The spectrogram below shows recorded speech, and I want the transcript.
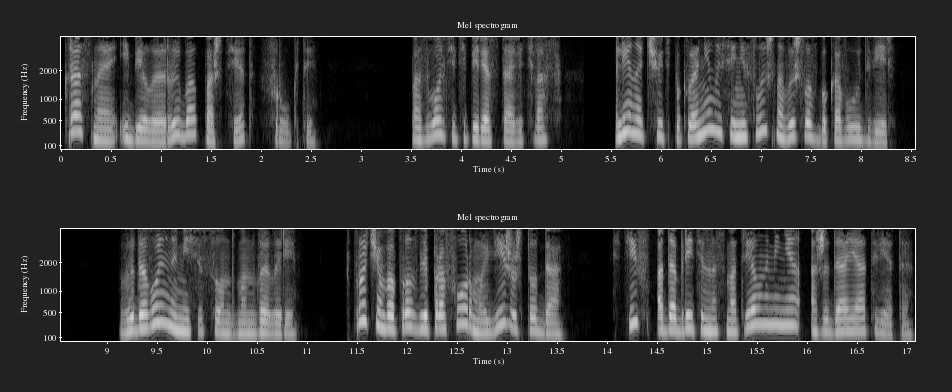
красная и белая рыба, паштет, фрукты. «Позвольте теперь оставить вас». Лина чуть поклонилась и неслышно вышла в боковую дверь. «Вы довольны, миссис Сондман, Веллери?» Впрочем, вопрос для проформы, вижу, что да. Стив одобрительно смотрел на меня, ожидая ответа.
